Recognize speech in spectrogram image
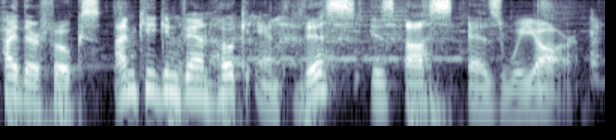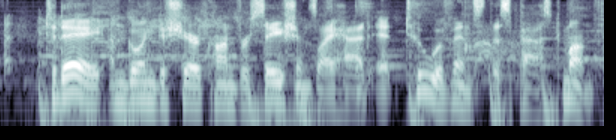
Hi there, folks. I'm Keegan Van Hook, and this is Us As We Are. Today, I'm going to share conversations I had at two events this past month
